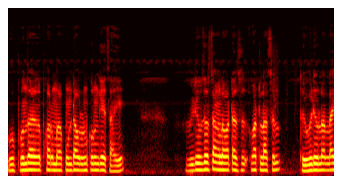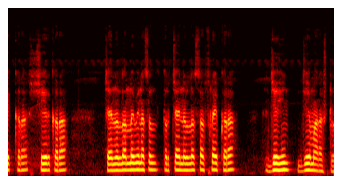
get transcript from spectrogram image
ओपन झालेला फॉर्म आपण डाउनलोड करून घ्यायचा आहे. व्हिडिओ जर चांगला वाटा वाटला असेल तर व्हिडिओला लाईक करा शेअर करा. चॅनलला नवीन असेल तर चॅनलला सबस्क्राईब करा. जय हिंद जय महाराष्ट्र.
